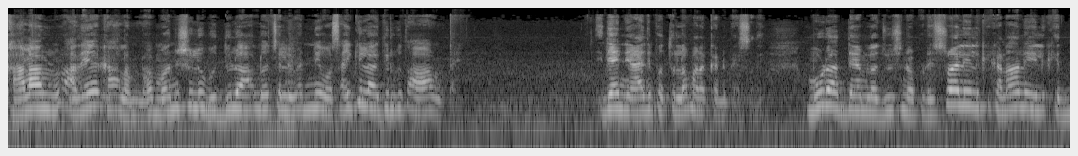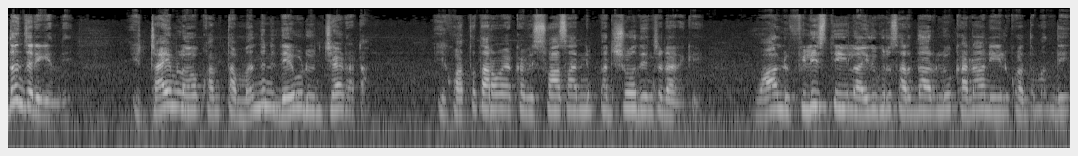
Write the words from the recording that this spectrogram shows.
కాలాలు అదే కాలంలో మనుషులు బుద్ధులు ఆలోచనలు ఇవన్నీ ఓ సైకిల్ తిరుగుతూ ఉంటాయి. ఇదే న్యాయాధిపతుల్లో మనకు కనిపిస్తుంది. మూడో అధ్యాయంలో చూసినప్పుడు ఇస్రాయలీలకి కణానీయులకి యుద్ధం జరిగింది. ఈ టైంలో కొంతమందిని దేవుడు ఉంచాడట. ఈ కొత్త తరం యొక్క విశ్వాసాన్ని పరిశోధించడానికి వాళ్ళు ఫిలిస్తీన్లు ఐదుగురు సర్దారులు కణానీయులు కొంతమంది.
